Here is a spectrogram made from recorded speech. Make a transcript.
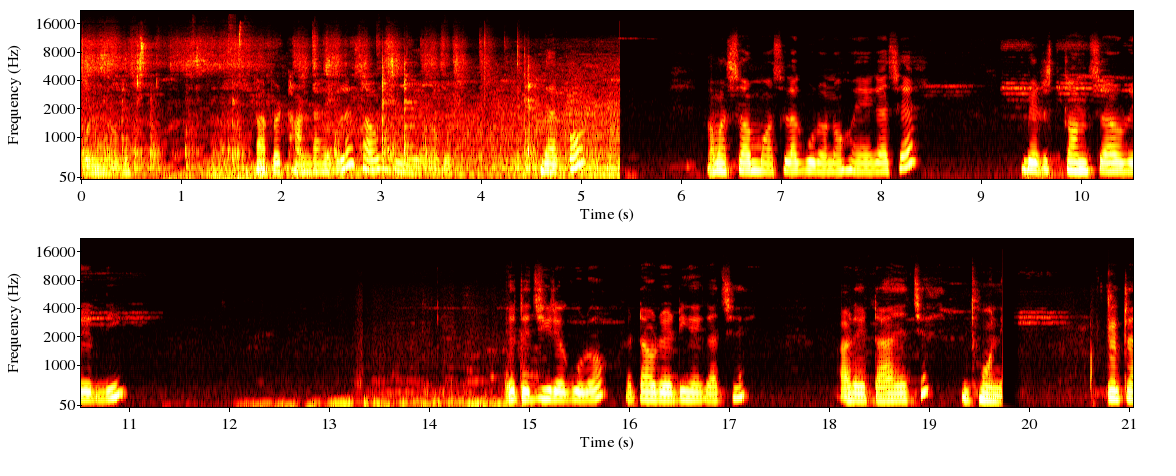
করে নেব। তারপর ঠান্ডা হয়ে গেলে সব গুঁড়িয়ে নেব দেখো, আমার সব মশলা গুঁড়োনো হয়ে গেছে। বেড কনসাও রেডি এটা জিরে গুঁড়ো, এটাও রেডি হয়ে গেছে। আর এটা আছে ধনে। এটা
